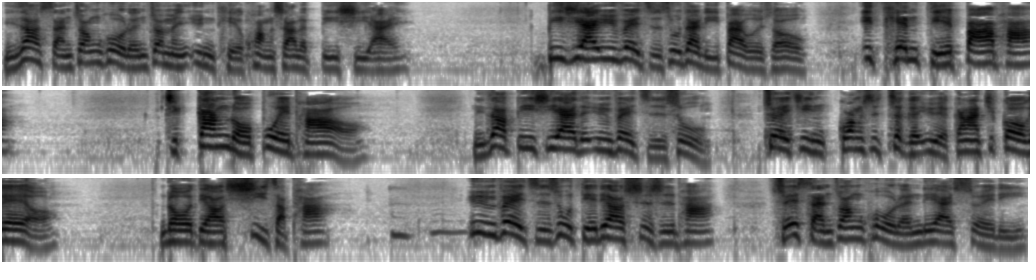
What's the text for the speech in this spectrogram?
你知道散装货轮专门运铁矿砂的 BCI，BCI 运费指数在礼拜五的时候一天跌八趴，一刚落八趴哦。你知道 BCI 的运费指数最近光是这个月，刚刚这个月哦，落掉四十趴，运费指数跌掉四十趴，所以散装货轮厉害税离，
